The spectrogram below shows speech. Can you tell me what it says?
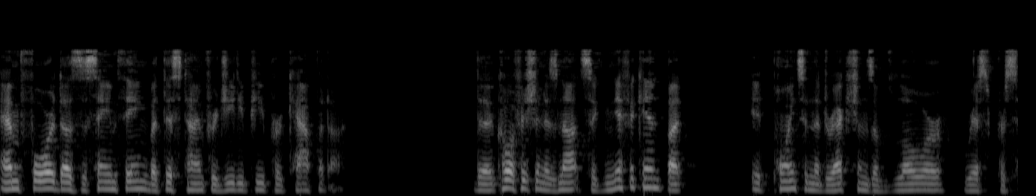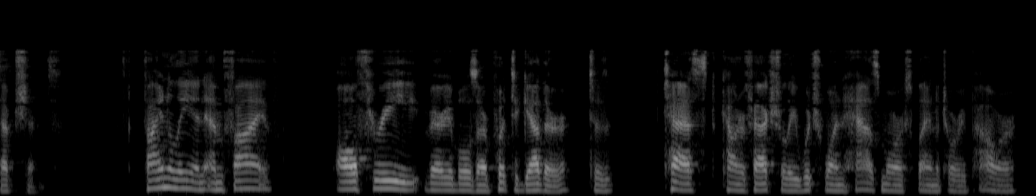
M4 does the same thing, but this time for GDP per capita. The coefficient is not significant, but it points in the directions of lower risk perceptions. Finally, in M5, all three variables are put together to test counterfactually which one has more explanatory power,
